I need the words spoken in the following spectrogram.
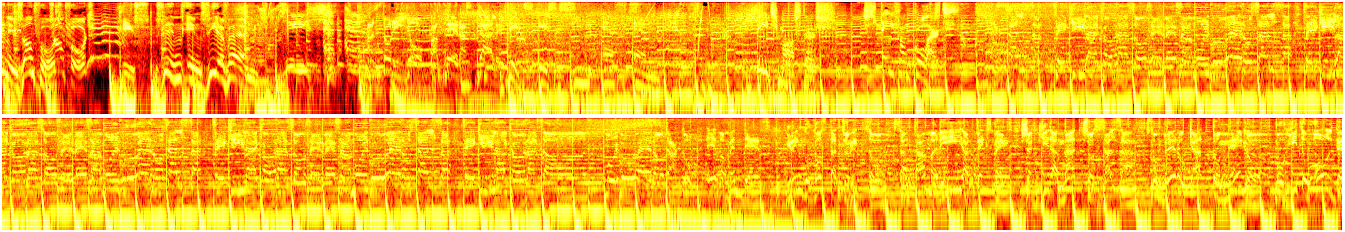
Zin in Zandvoort, Zandvoort is zin in ZFM. ZFM. Antonio Banderas, dale. Dit is ZFM. Beachmasters. Stefan Kollaert. Shakira, Nacho, Salsa, Sombrero, Gato Negro, Mojito del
